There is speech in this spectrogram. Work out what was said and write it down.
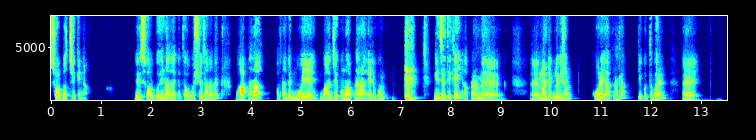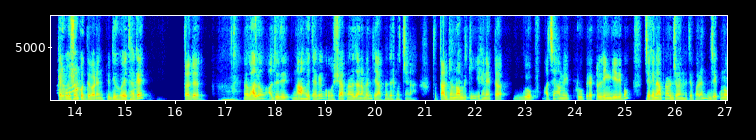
সলভ হচ্ছে কি না যদি সলভ হয়ে না থাকে তো অবশ্যই জানাবেন। বা আপনারা আপনাদের বইয়ে বা যে কোনো আপনারা এরকম নিজে থেকেই আপনারা মাল্টিপ্লিকেশন করে আপনারা কী করতে পারেন ক্যালকুলেশন করতে পারেন। যদি হয়ে থাকে তাহলে ভালো। আর যদি না হয়ে থাকে অবশ্যই আপনারা জানাবেন যে আপনাদের হচ্ছে না। তো তার জন্য আমি কি এখানে একটা গ্রুপ আছে, আমি গ্রুপের একটা লিঙ্ক দিয়ে দিব, যেখানে আপনারা জয়েন হতে পারেন। যে কোনো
